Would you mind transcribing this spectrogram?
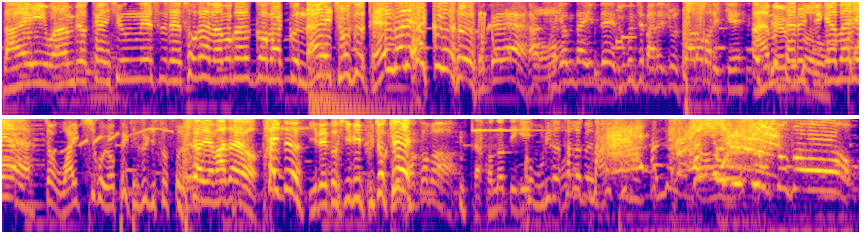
나의 완벽한 흉내술에 속아 넘어갈 것 같군. 나의 조수 델머리 할군. 그래 나 자경다인데 누군지 말해줘. 따라버릴게. 아무탈을 죽여버려. 저 왈치고 옆에 계속 있었어요. 예 맞아요. 탈드! 이래도 힘이 부족해! 잠깐만. 자 건너뛰기. 그거 우리가 살려면 살려줄 수 없어서!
